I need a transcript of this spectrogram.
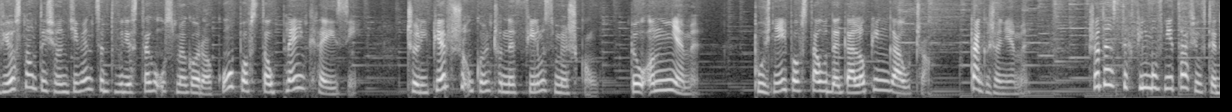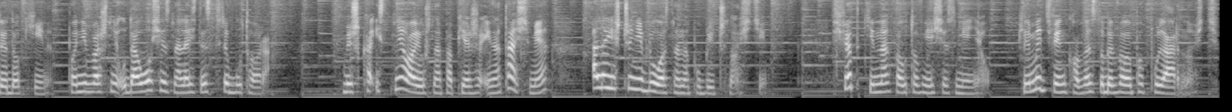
Wiosną 1928 roku powstał Plain Crazy, czyli pierwszy ukończony film z myszką. Był on niemy. Później powstał The Galloping Gaucho, także niemy. Żaden z tych filmów nie trafił wtedy do kin, ponieważ nie udało się znaleźć dystrybutora. Myszka istniała już na papierze i na taśmie, ale jeszcze nie była znana publiczności. Świat kina gwałtownie się zmieniał. Filmy dźwiękowe zdobywały popularność.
